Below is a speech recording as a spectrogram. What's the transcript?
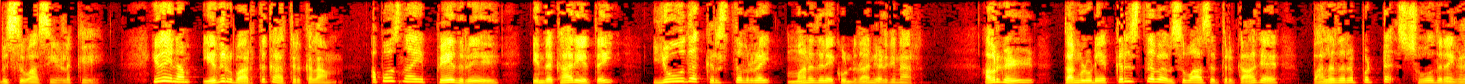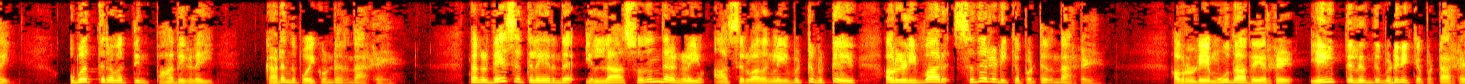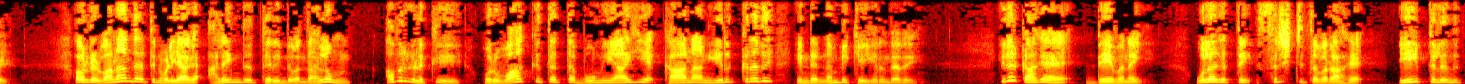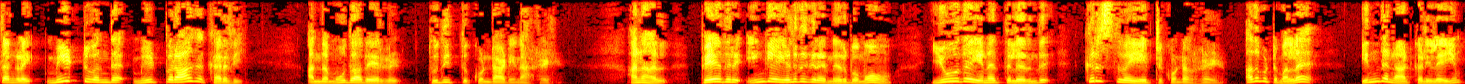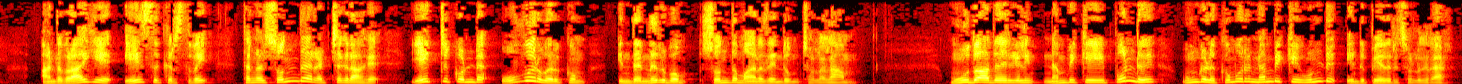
விசுவாசிகளுக்கு. இதை நாம் எதிர்பார்த்து காத்திருக்கலாம். அப்போஸ் நாய பேதுரு இந்த காரியத்தை யூத கிறிஸ்தவர்களை மனதிலே கொண்டுதான் எழுதினார். அவர்கள் தங்களுடைய கிறிஸ்தவ விசுவாசத்திற்காக பலதரப்பட்ட சோதனைகளை உபத்திரவத்தின் பாதைகளை கடந்து போய்க் கொண்டிருந்தார்கள். தங்கள் தேசத்திலே இருந்த எல்லா சுதந்திரங்களையும் ஆசீர்வாதங்களையும் விட்டுவிட்டு அவர்கள் இவ்வாறு சிதறடிக்கப்பட்டிருந்தார்கள். அவர்களுடைய மூதாதையர்கள் எகிப்திலிருந்து விடுவிக்கப்பட்டார்கள். அவர்கள் வனாந்திரத்தின் வழியாக அலைந்து தெரிந்து வந்தாலும் அவர்களுக்கு ஒரு வாக்குத்தத்த பூமியாகிய கானான் இருக்கிறது என்ற நம்பிக்கை இருந்தது. இதற்காக தேவனை உலகத்தை சிருஷ்டித்தவராக எகிப்திலிருந்து தங்களை மீட்டு வந்த மீட்பராக கருதி அந்த மூதாதையர்கள் துதித்து கொண்டாடினார்கள். ஆனால் பேதர் இங்கே எழுதுகிற நிருபமோ யூத இனத்திலிருந்து கிறிஸ்துவை ஏற்றுக்கொண்டவர்கள். அது மட்டுமல்ல இந்த நாட்களிலேயும் ஆண்டவராகிய இயேசு கிறிஸ்துவை தங்கள் சொந்த இரட்சகராக ஏற்றுக்கொண்ட ஒவ்வொருவருக்கும் இந்த நிருபம் சொந்தமானது என்றும் சொல்லலாம். மூதாதையர்களின் நம்பிக்கையைப் போன்று உங்களுக்கும் ஒரு நம்பிக்கை உண்டு என்று பேதர் சொல்கிறார்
